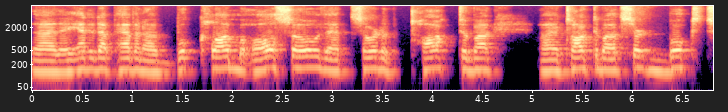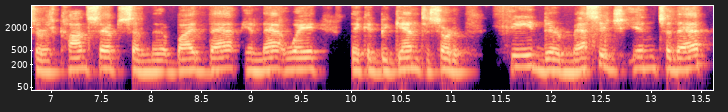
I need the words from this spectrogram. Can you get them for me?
they ended up having a book club also that sort of talked about talked about certain books or concepts, and by that in that way they could begin to sort of feed their message into that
